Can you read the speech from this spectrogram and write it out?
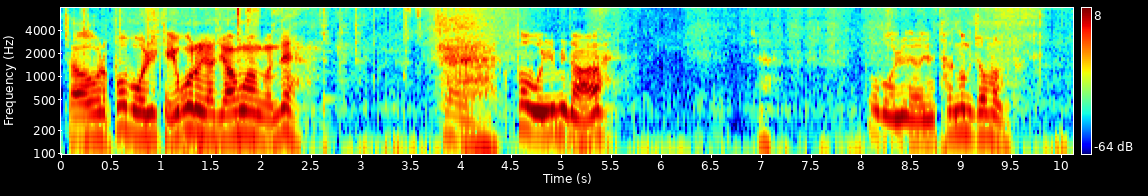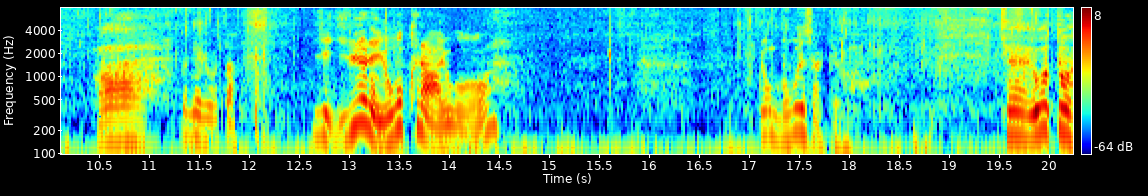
자, 오늘 뽑아 올릴게. 요거는 아주 양호한 건데. 자, 뽑아 올립니다. 자, 뽑아 올려요. 이 당금 좀은. 아, 끝내주겠다. 이게 1년에 요거 크나, 요거. 요거 묵은 삭대요. 자, 요것도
